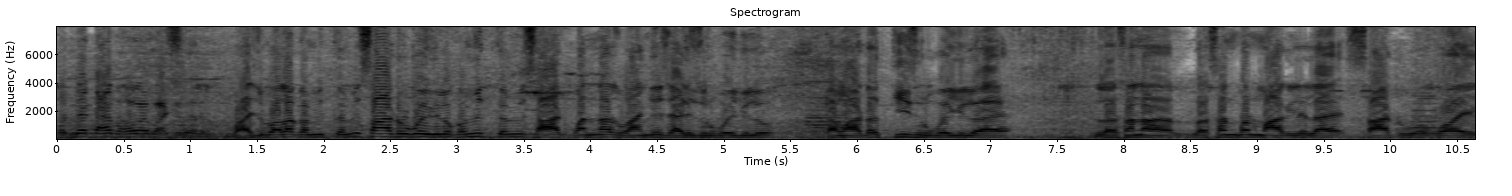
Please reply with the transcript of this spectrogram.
सध्या काय भाव आहे भाजीपाला? भाजीपाला कमीत कमी साठ रुपये किलो कमीत कमी साठ पन्नास वांगे चाळीस रुपये किलो टमाटर तीस रुपये किलो आहे. लसण लसण पण मागलेलं आहे. साठ रुपये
